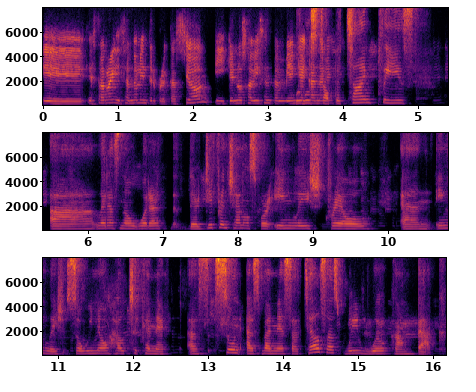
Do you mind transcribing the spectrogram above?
Eh, está reiniciando la interpretación y que nos avisen también We will hay stop the canales time, please. Uh, let us know what are th- their different channels for English, Creole, and English, so we know how to connect. As soon as Vanessa tells us, we will come back.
